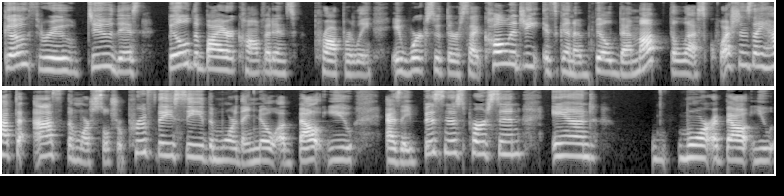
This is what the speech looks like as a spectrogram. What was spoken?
go through, do this, build the buyer confidence properly. It works with their psychology. It's going to build them up. The less questions they have to ask, the more social proof they see, the more they know about you as a business person, and more about you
